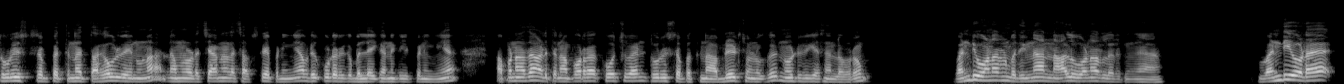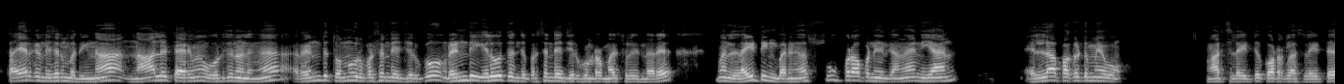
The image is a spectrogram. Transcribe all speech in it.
டூரிஸ்ட் பற்றின தகவல் வேணும்னா நம்மளோட சேனலை சப்ஸ்கிரைப் பண்ணிங்க அப்படியே கூட இருக்க பெல் ஐக்கானு கிளிக் பண்ணிக்கங்க. அப்போனா தான் அடுத்து நான் போடுற கோச் வேன் டூரிஸ்ட்டை பற்றின அப்டேட்ஸ் உங்களுக்கு நோட்டிஃபிகேஷனில் வரும். வண்டி ஓனர்னு பார்த்தீங்கன்னா நாலு ஓனரில் இருக்குங்க. வண்டியோட டயர் கண்டிஷன் பார்த்தீங்கன்னா நாலு டயருமே ஒரிஜினலுங்க ரெண்டு தொண்ணூறு பர்சன்டேஜ் இருக்கும். ரெண்டு எழுபத்தஞ்சு பர்சன்டேஜ் இருக்குன்ற மாதிரி சொல்லியிருந்தாரு. லைட்டிங் பாருங்கள் சூப்பராக பண்ணியிருக்காங்க. நியான் எல்லா பக்கட்டுமேவும் arch light quarter glass light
